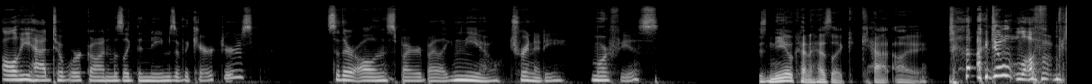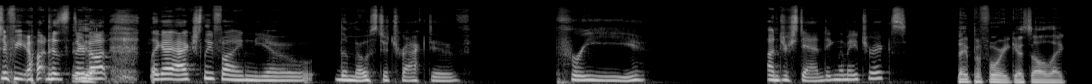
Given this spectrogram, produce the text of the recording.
all he had to work on was like the names of the characters. So they're all inspired by like Neo, Trinity, Morpheus. Because Neo kind of has like cat eye. I don't love them to be honest. They're Yeah. not like I actually find Neo the most attractive pre understanding the Matrix. Like before he gets all like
